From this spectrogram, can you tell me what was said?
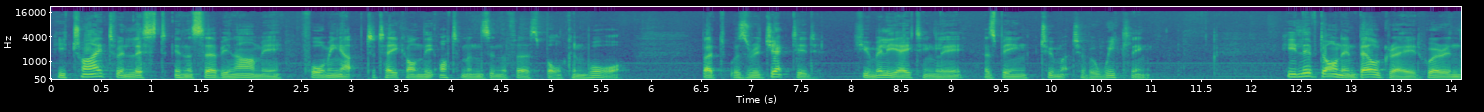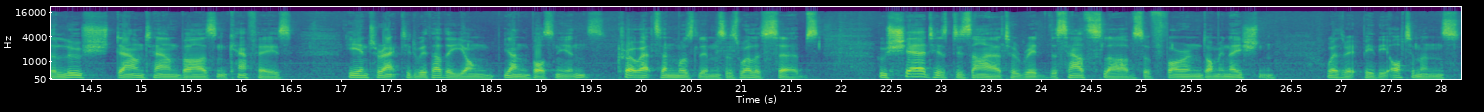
He tried to enlist in the Serbian army, forming up to take on the Ottomans in the First Balkan War, but was rejected humiliatingly as being too much of a weakling. He lived on in Belgrade, where in the louche downtown bars and cafes, he interacted with other young, young Bosnians, Croats, and Muslims, as well as Serbs, who shared his desire to rid the South Slavs of foreign domination, whether it be the Ottomans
